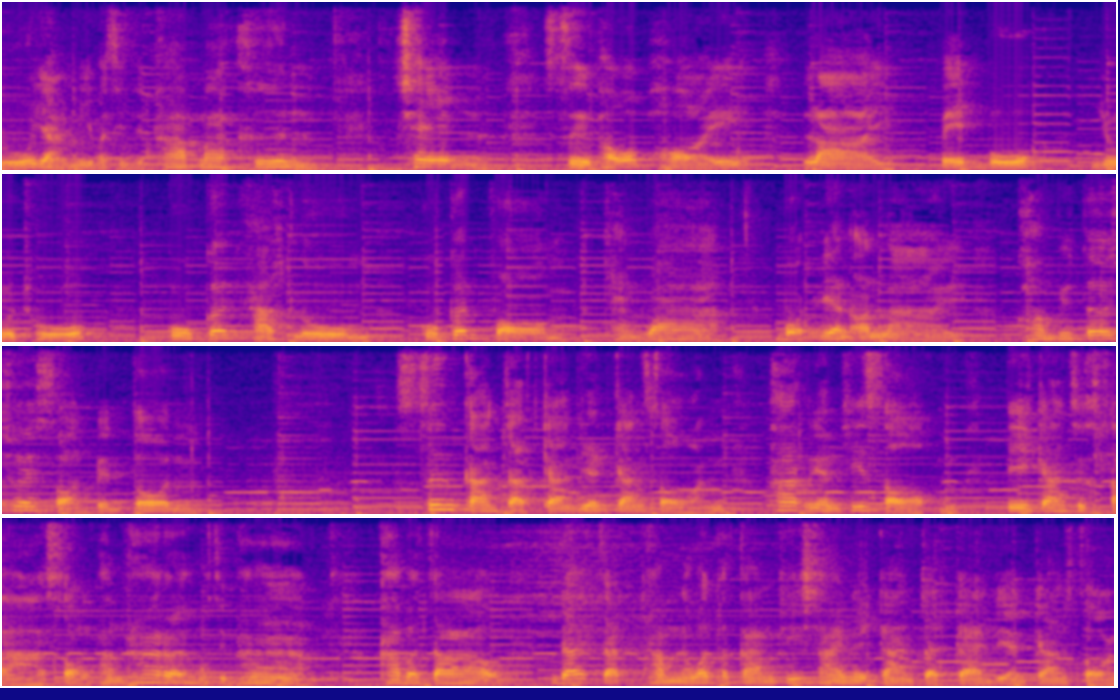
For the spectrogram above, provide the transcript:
รู้อย่างมีประสิทธิภาพมากขึ้น เช่น สื่อ PowerPoint Line Facebook YouTube Google Classroom Google Form Canva บทเรียนออนไลน์ คอมพิวเตอร์ช่วยสอนเป็นต้น ซึ่งการจัดการเรียนการสอน ภาคเรียนที่ 2 ปีการศึกษา 2565 ข้าพเจ้าได้จัดทำนวัตกรรมที่ใช้ในการจัดการเรียนการสอน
